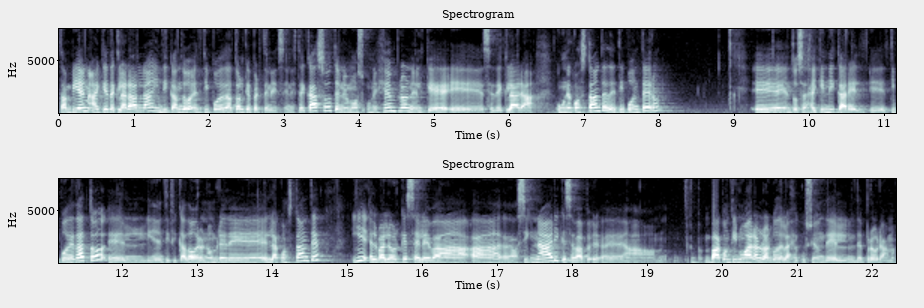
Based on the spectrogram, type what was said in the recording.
también hay que declararla indicando el tipo de dato al que pertenece. En este caso tenemos un ejemplo en el que eh, se declara una constante de tipo entero, eh, entonces hay que indicar el, tipo de dato, el identificador o nombre de la constante y el valor que se le va a asignar y que se va, va a continuar a lo largo de la ejecución del programa.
